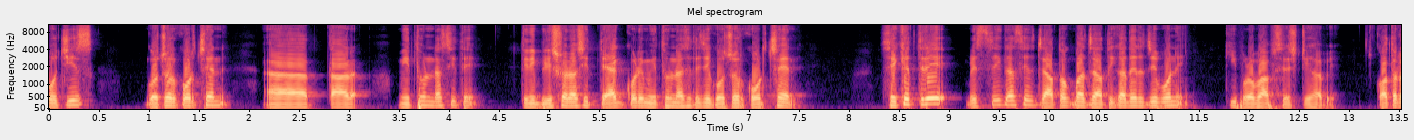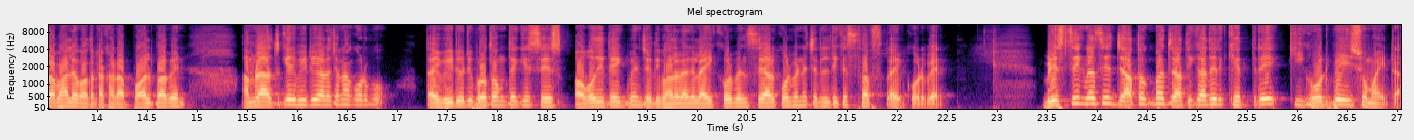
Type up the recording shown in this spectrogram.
পঁচিশ গোচর করছেন তার মিথুন রাশিতে। তিনি বৃষ রাশি ত্যাগ করে মিথুন রাশিতে যে গোচর করছেন, সেক্ষেত্রে বৃশ্চিক রাশির জাতক বা জাতিকাদের জীবনে কি প্রভাব সৃষ্টি হবে? কতটা ভালো, কতটা খারাপ ফল পাবেন? আমরা আজকের ভিডিও আলোচনা করব। তাই ভিডিওটি প্রথম থেকে শেষ অবধি দেখবেন। যদি ভালো লাগে, লাইক করবেন, শেয়ার করবেন চ্যানেলটিকে সাবস্ক্রাইব করবেন। বৃশ্চিক রাশির জাতক বা জাতিকাদের ক্ষেত্রে কি ঘটবে এই সময়টা?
